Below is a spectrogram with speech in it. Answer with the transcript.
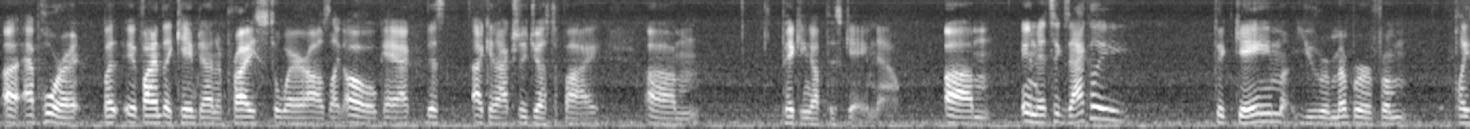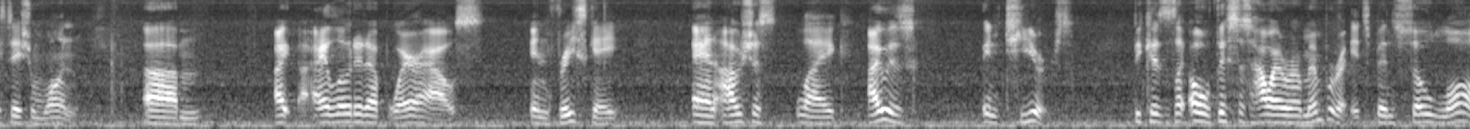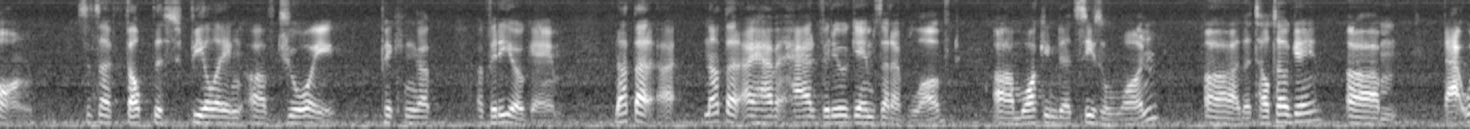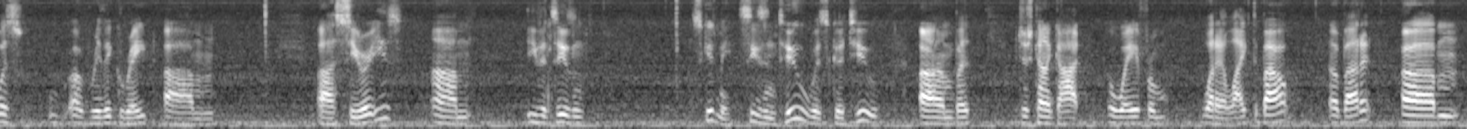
uh, abhorrent, but it finally came down in price to where I was like, oh, okay, I, this I can actually justify um, picking up this game now. Um, and it's exactly the game you remember from PlayStation One. Um, I I loaded up Warehouse in Free Skate, and I was just like, I was in tears because it's like, oh, this is how I remember it. It's been so long since I felt this feeling of joy picking up a video game. Not that I, not that I haven't had video games that I've loved. Um, Walking Dead season one, uh, the Telltale game, um, that was a really great um, uh, series. Um, even season excuse me, season two was good too, um, but just kind of got away from what I liked about about it. Um,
